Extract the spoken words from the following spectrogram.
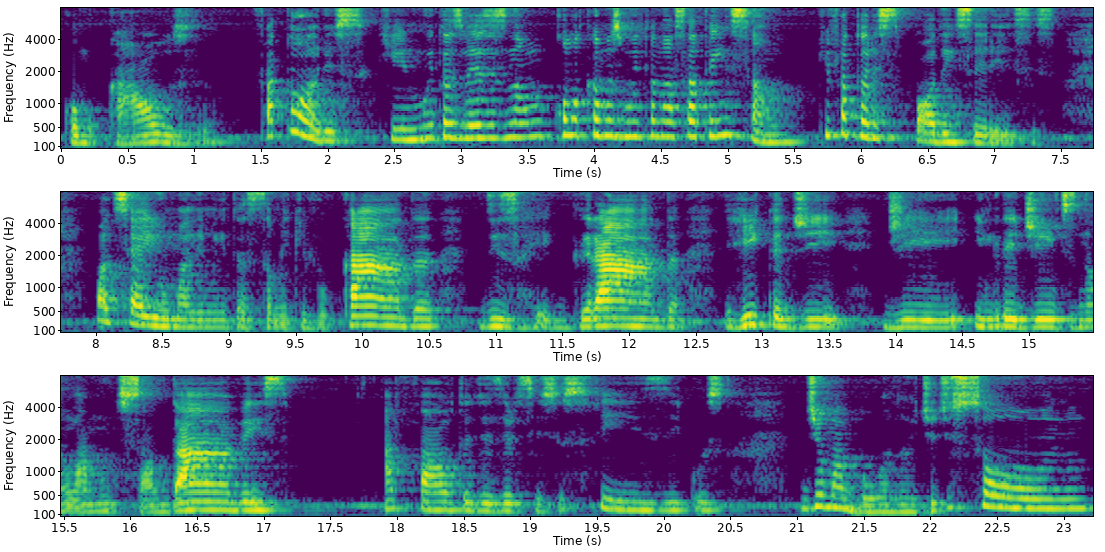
como causa fatores que muitas vezes não colocamos muito a nossa atenção. Que fatores podem ser esses? Pode ser aí uma alimentação equivocada, desregrada, rica de, de ingredientes não lá muito saudáveis, a falta de exercícios físicos, de uma boa noite de sono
